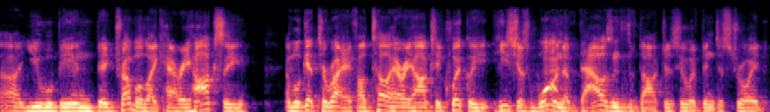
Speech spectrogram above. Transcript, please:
uh, you will be in big trouble, like Harry Hoxsey. And we'll get to Rife. I'll tell Harry Hoxsey quickly. He's just one of thousands of doctors who have been destroyed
